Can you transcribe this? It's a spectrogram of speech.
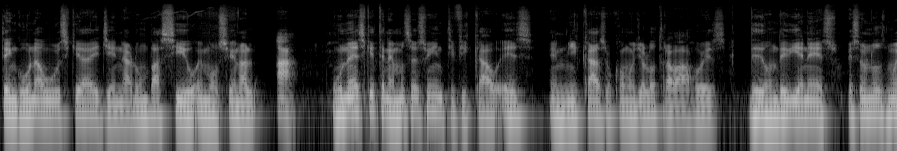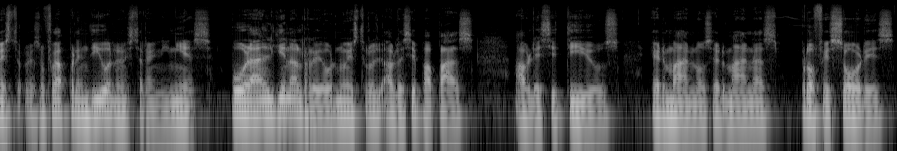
Tengo una búsqueda de llenar un vacío emocional A. Una vez que tenemos eso identificado, es, en mi caso, como yo lo trabajo, es de dónde viene eso. Eso no es nuestro, eso fue aprendido en nuestra niñez. Por alguien alrededor nuestro, háblese papás, háblese tíos, hermanos, hermanas, profesores,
